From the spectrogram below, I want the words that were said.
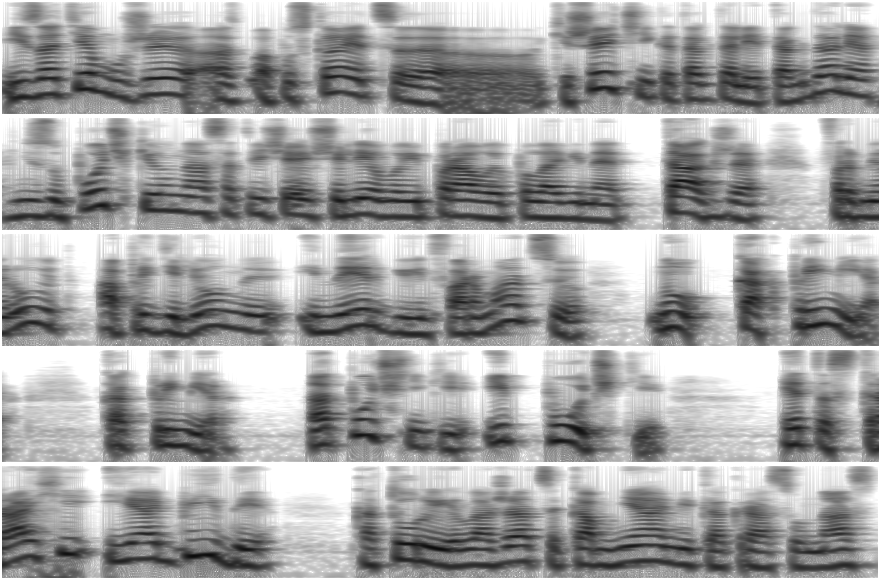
И затем уже опускается э, кишечник и так далее, и так далее. Внизу почки у нас, отвечающие левая и правая половина, также формируют определенную энергию, информацию, ну, как пример. Как пример. Надпочечники и почки – это страхи и обиды, которые ложатся камнями как раз у нас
